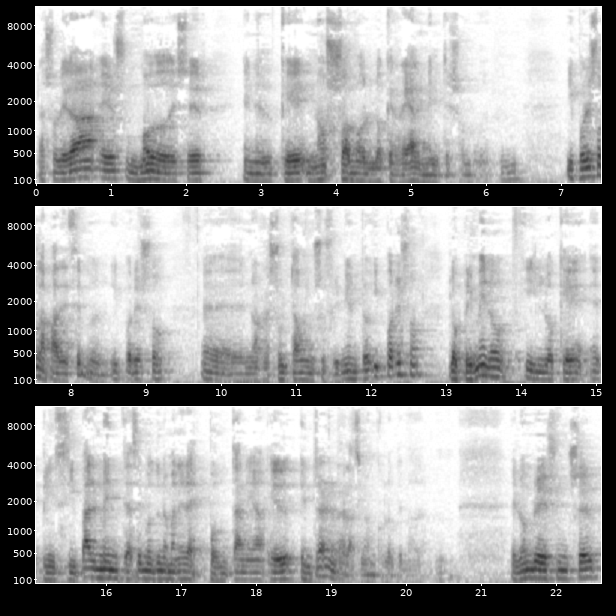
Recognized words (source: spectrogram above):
La soledad es un modo de ser en el que no somos lo que realmente somos. Y por eso la padecemos y por eso eh, nos resulta un sufrimiento y por eso lo primero y lo que eh, principalmente hacemos de una manera espontánea es entrar en relación con los demás. El hombre es un ser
